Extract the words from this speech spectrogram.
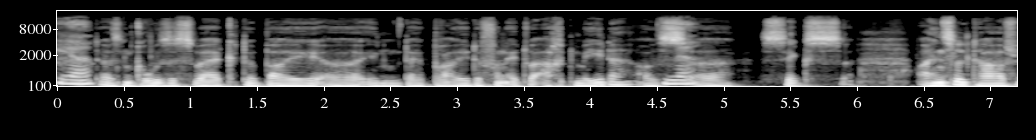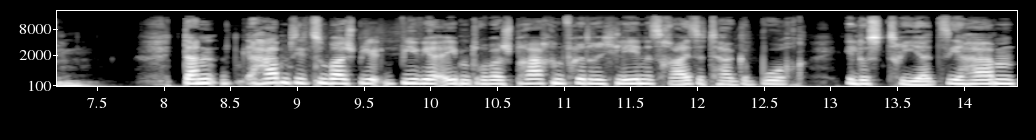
Ja. Da ist ein großes Werk dabei äh, in der Breite von etwa acht Meter aus ja. äh, sechs Einzeltafeln. Dann haben Sie zum Beispiel, wie wir eben drüber sprachen, Friedrich Lehnes Reisetagebuch illustriert. Sie haben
